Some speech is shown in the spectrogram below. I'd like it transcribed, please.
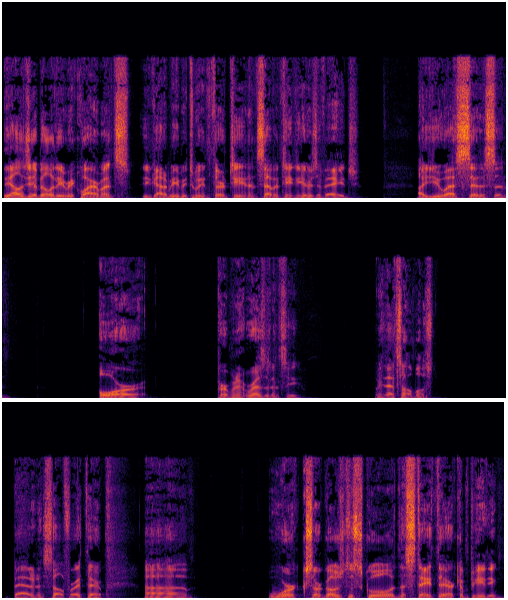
The eligibility requirements you got to be between 13 and 17 years of age, a U.S. citizen, or permanent residency. I mean, that's almost bad in itself, right there. Uh, works or goes to school in the state they are competing.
